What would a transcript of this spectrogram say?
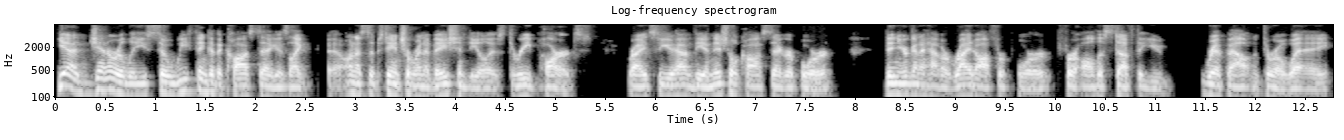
Yeah, generally. So we think of the cost seg as like uh, on a substantial renovation deal as three parts, right? So you have the initial cost seg report, then you're going to have a write off report for all the stuff that you rip out and throw away,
